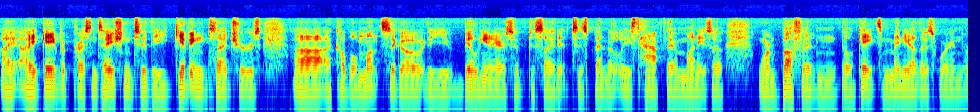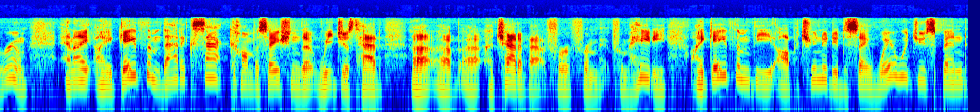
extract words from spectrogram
I, I gave a presentation to the giving pledgers uh, a couple months ago. The billionaires who've decided to spend at least half their money. So Warren Buffett and Bill Gates and many others were in the room, and I, I gave them that exact conversation that we just had uh, a, a chat about for from from Haiti. I gave them the opportunity to say where would you spend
